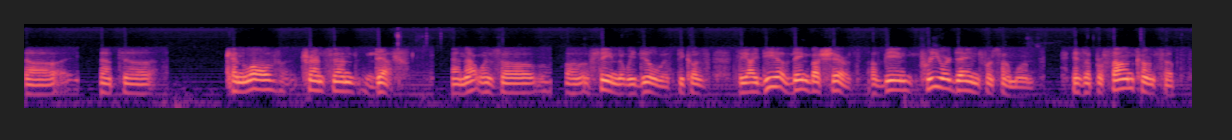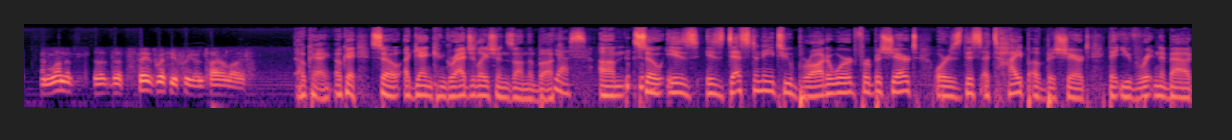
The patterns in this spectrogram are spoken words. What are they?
uh, that uh, can love transcend death, and that was uh, a theme that we deal with because the idea of being bashert, of being preordained for someone, is a profound concept and one that, that stays with you for your entire life. Okay, okay. So again, congratulations on the book. Yes. Um, so is is destiny too broad a word for Bashert, or is this a type of Bashert that you've written about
